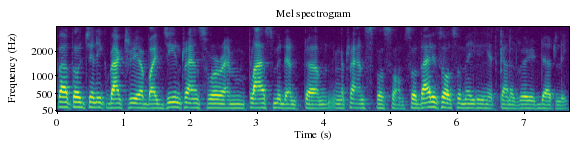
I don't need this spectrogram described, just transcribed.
pathogenic bacteria by gene transfer and plasmid and um, transposon. So that is also making it kind of very deadly.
